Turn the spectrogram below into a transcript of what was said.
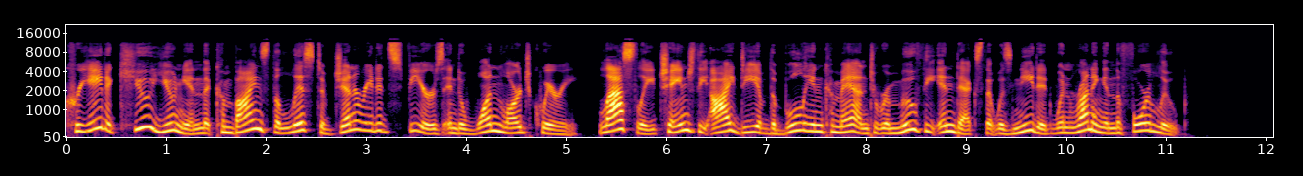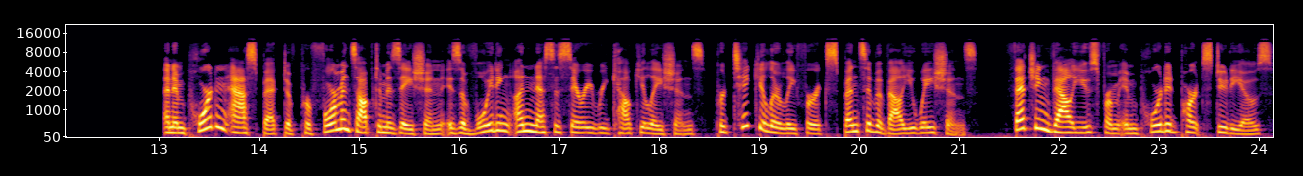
create a Q union that combines the list of generated spheres into one large query. Lastly, change the ID of the Boolean command to remove the index that was needed when running in the for loop. An important aspect of performance optimization is avoiding unnecessary recalculations, particularly for expensive evaluations. Fetching values from imported part studios,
